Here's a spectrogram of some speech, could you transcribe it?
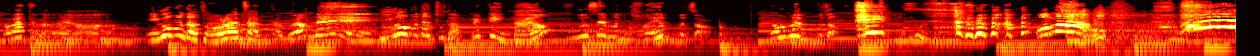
덜하진 않아요. 이거보다 덜하지 않다고요? 네. 이거보다 더 나쁠 게 있나요? 그 옷은 더 예쁘죠? 너무 예쁘죠? 예쁘다.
